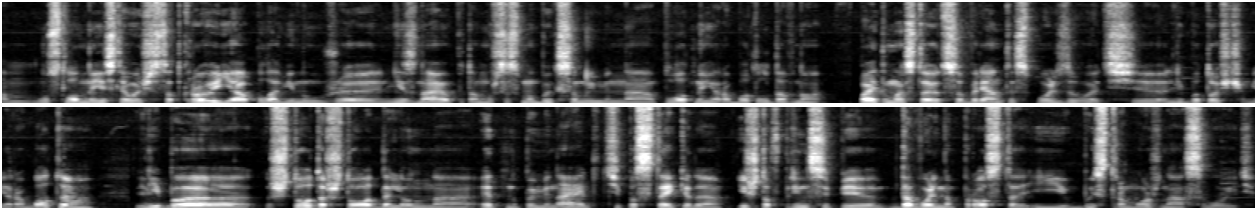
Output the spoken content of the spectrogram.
там, условно, если его сейчас открою, я половину уже не знаю, потому что с MobX именно плотно я работал давно. Поэтому остается вариант использовать э, либо то, с чем я работаю, либо что-то, что отдаленно это напоминает, типа стекеда, и что, в принципе, довольно просто и быстро можно освоить.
